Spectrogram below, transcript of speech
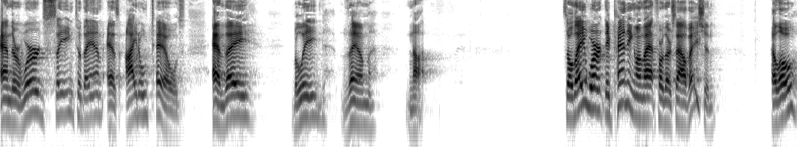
And their words seemed to them as idle tales, and they believed them not. So they weren't depending on that for their salvation. Hello?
